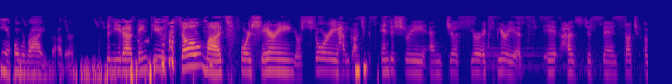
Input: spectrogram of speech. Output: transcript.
can't override the other. Benita, thank you so much for sharing your story, how you got into this industry and just your experience. It has just been such a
